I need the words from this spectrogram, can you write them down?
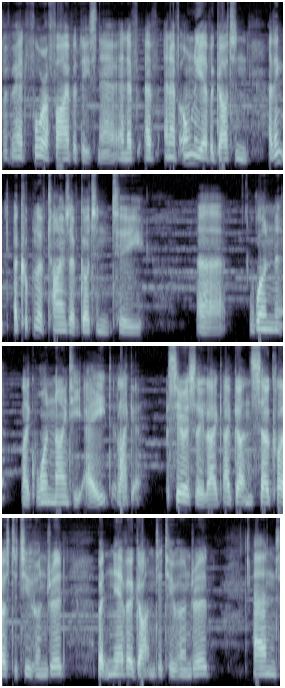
we've had four or five of these now, and I've, I've and I've only ever gotten, I think, a couple of times I've gotten to uh, one like one ninety eight, like seriously, like I've gotten so close to two hundred, but never gotten to two hundred, and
